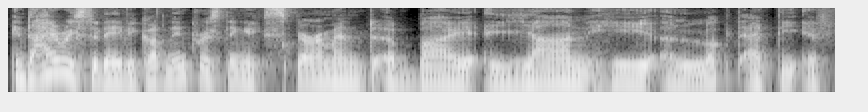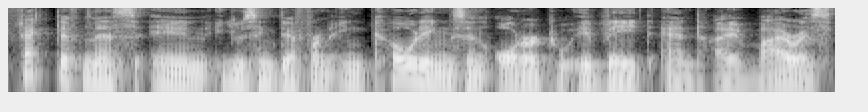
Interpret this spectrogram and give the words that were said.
In Diaries today, we got an interesting experiment uh, by Jan. He uh, looked at the effectiveness in using different encodings in order to evade antivirus.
